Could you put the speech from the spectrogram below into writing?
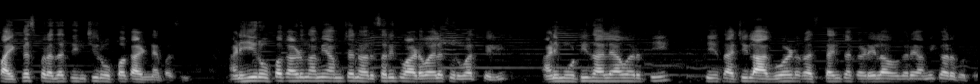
फायकस प्रजातींची रोपं काढण्यापासून. आणि ही रोपं काढून आम्ही आमच्या नर्सरीत वाढवायला सुरुवात केली. आणि मोठी झाल्यावरती ती त्याची लागवड रस्त्यांच्या कडेला वगैरे आम्ही करत होतो.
